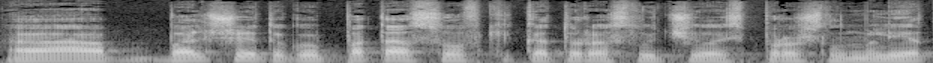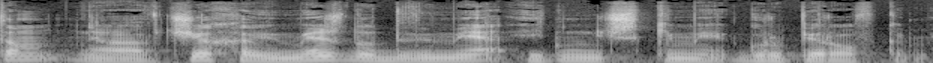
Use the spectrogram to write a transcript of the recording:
а, большой такой потасовки, которая случилась прошлым летом а, в Чехове между двумя этническими группировками.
